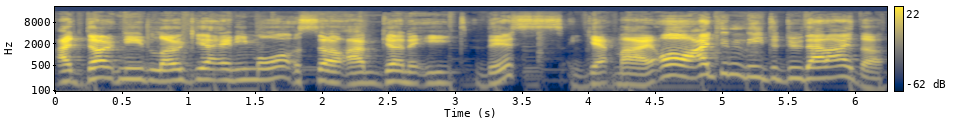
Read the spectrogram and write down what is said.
I don't need Logia anymore, so I'm gonna eat this. Get my... Oh, I didn't need to do that either.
